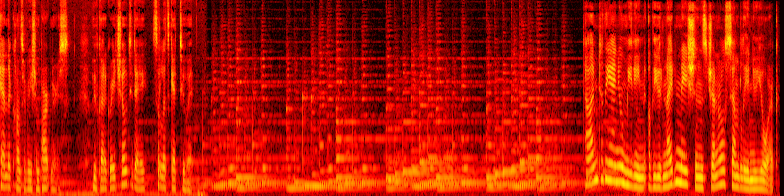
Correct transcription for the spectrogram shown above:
and their conservation partners. We've got a great show today, so let's get to it. Time to the annual meeting of the United Nations General Assembly in New York.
